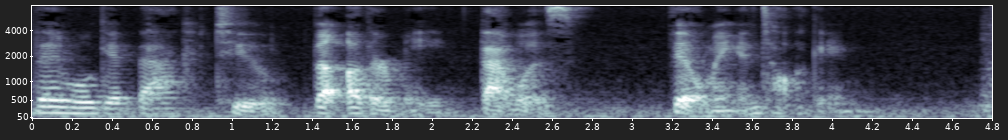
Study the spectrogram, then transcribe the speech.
then we'll get back to the other me that was filming and talking. So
